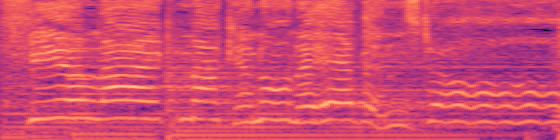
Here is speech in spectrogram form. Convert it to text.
I feel like knocking on heaven's door.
